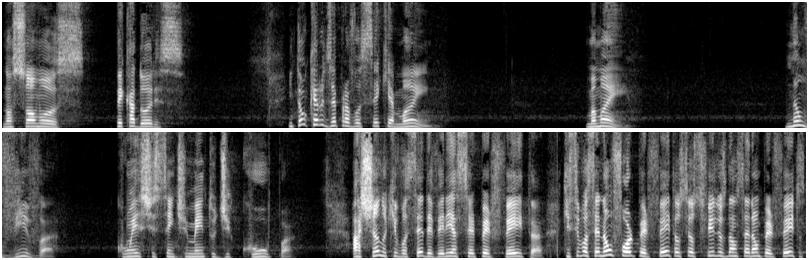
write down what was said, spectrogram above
nós somos pecadores. Então eu quero dizer para você que é mãe, Mamãe, não viva com este sentimento de culpa, achando que você deveria ser perfeita, que se você não for perfeita, os seus filhos não serão perfeitos,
